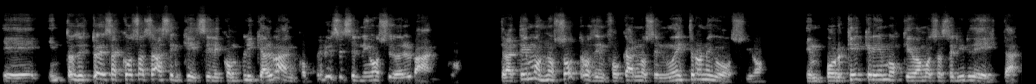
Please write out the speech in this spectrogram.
Eh, entonces, todas esas cosas hacen que se le complique al banco, pero ese es el negocio del banco. Tratemos nosotros de enfocarnos en nuestro negocio, en por qué creemos que vamos a salir de esta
